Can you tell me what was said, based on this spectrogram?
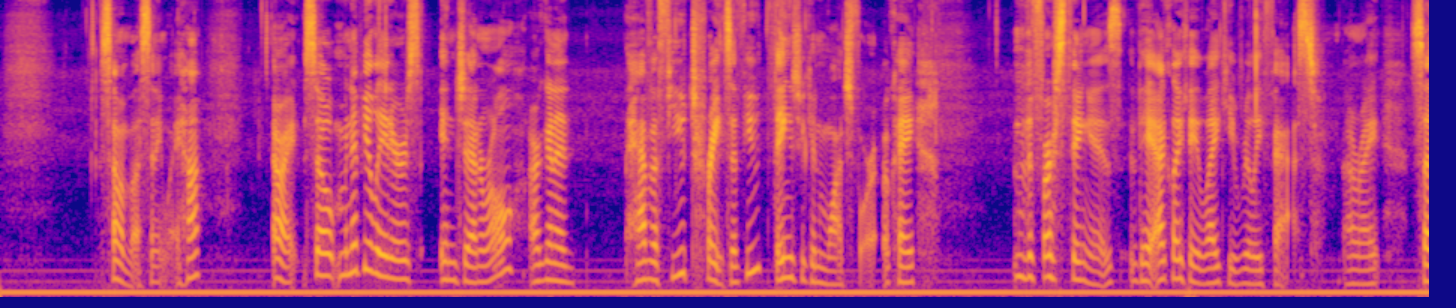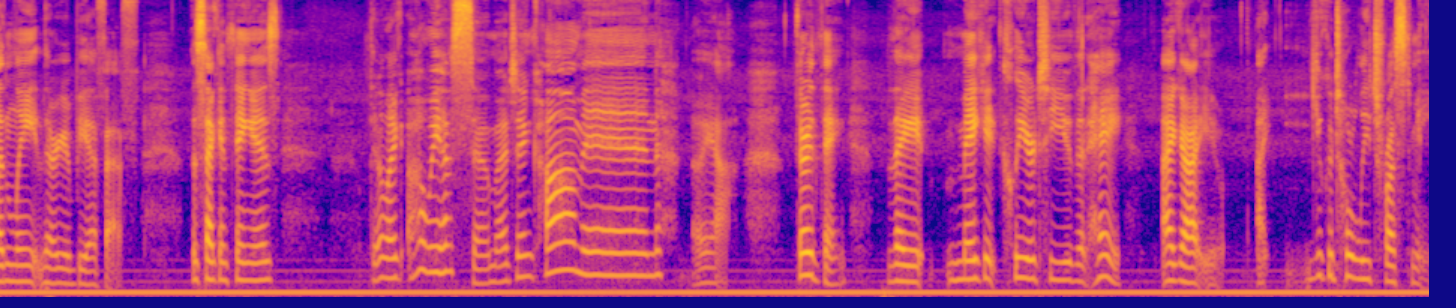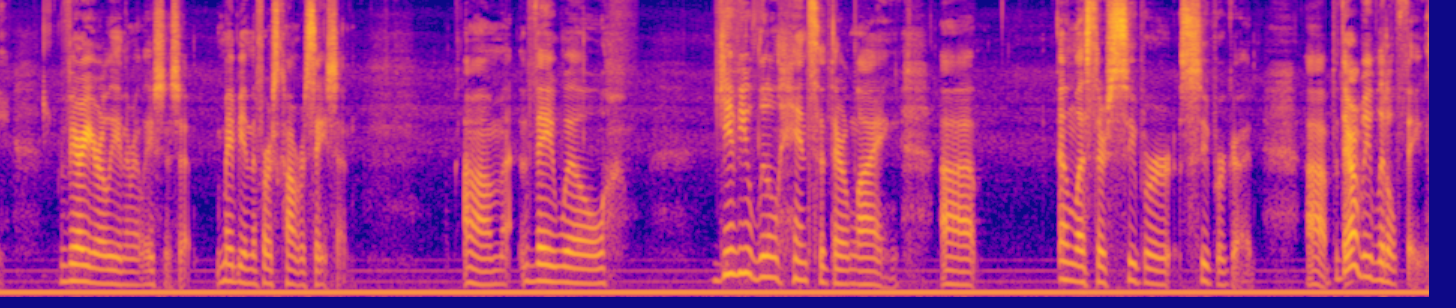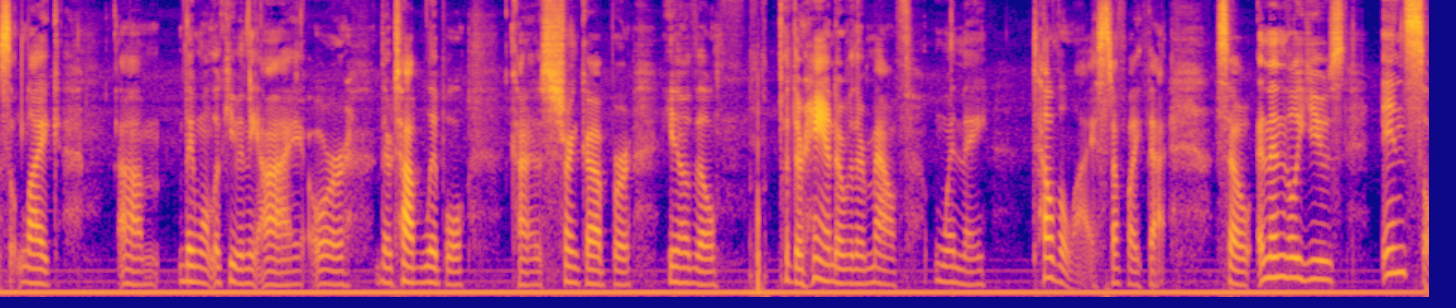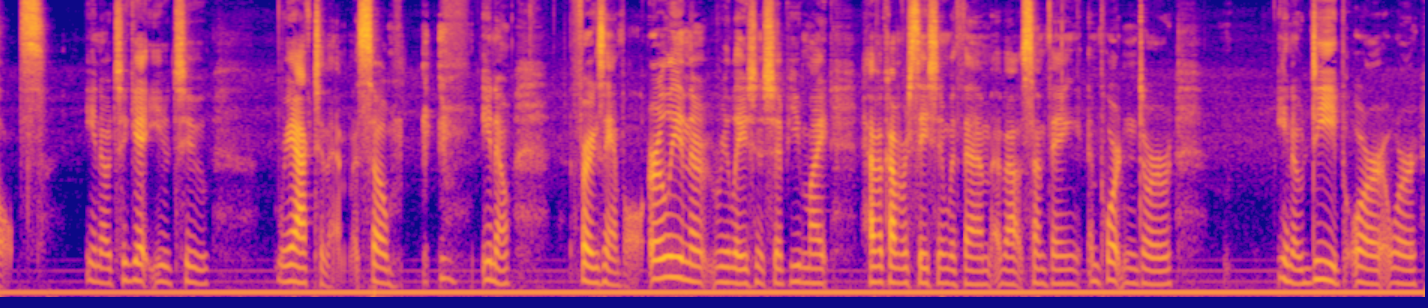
Some of us, anyway, huh? All right, so manipulators in general are going to have a few traits, a few things you can watch for, okay? The first thing is they act like they like you really fast, all right? Suddenly they're your BFF. The second thing is they're like, oh, we have so much in common. Oh, yeah. Third thing, they make it clear to you that, hey, I got you. I, you could totally trust me very early in the relationship, maybe in the first conversation. Um, they will give you little hints that they're lying, uh, unless they're super, super good. Uh, but there will be little things like um, they won't look you in the eye, or their top lip will kind of shrink up, or you know they'll put their hand over their mouth when they tell the lie, stuff like that. So, and then they'll use insults, you know, to get you to react to them. So, you know, for example, early in the relationship, you might have a conversation with them about something important or, you know, deep or, or,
